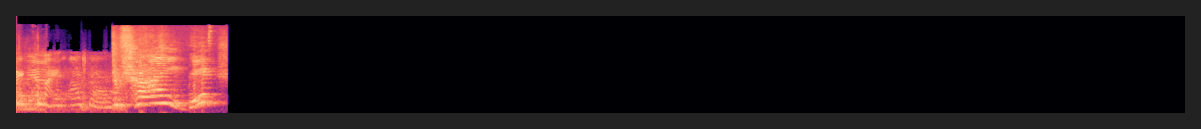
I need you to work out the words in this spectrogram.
You try, bitch!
